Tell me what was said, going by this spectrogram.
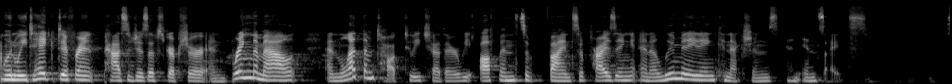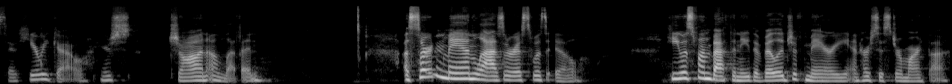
when we take different passages of scripture and bring them out and let them talk to each other, we often su- find surprising and illuminating connections and insights. So, here we go. Here's John 11. A certain man, Lazarus, was ill. He was from Bethany, the village of Mary and her sister Martha.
